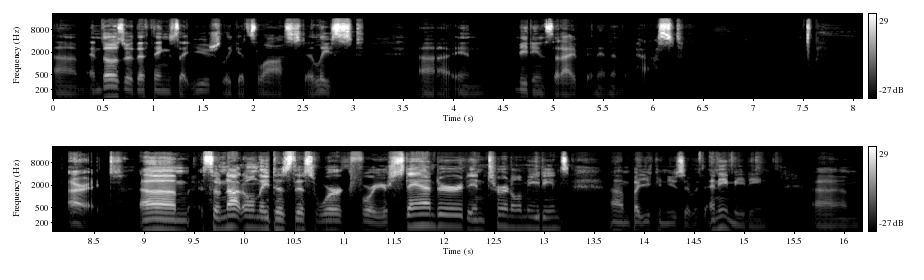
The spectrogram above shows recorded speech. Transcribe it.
um, and those are the things that usually gets lost at least uh, in meetings that i've been in in the past All right. Um, so not only does this work for your standard internal meetings, um, but you can use it with any meeting um,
